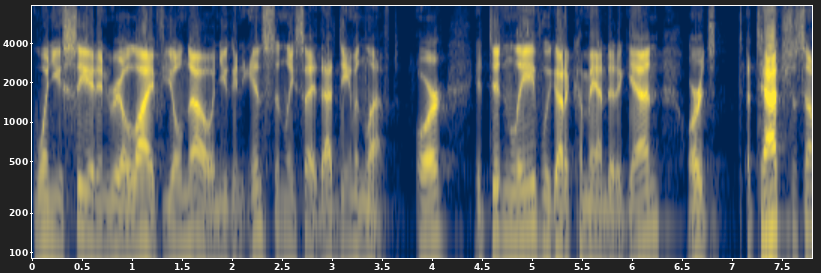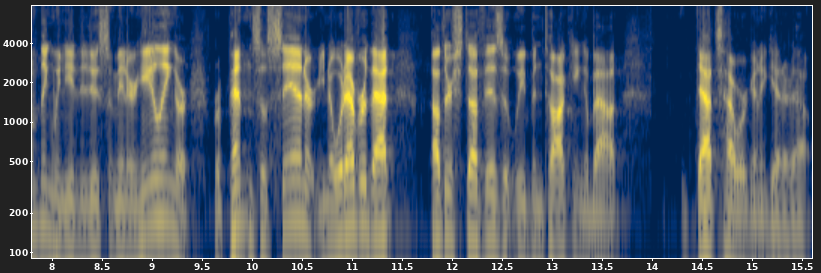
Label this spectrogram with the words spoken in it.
when you see it in real life, you'll know and you can instantly say, that demon left. Or it didn't leave, we got to command it again. Or it's attached to something, we need to do some inner healing or repentance of sin or, you know, whatever that other stuff is that we've been talking about, that's how we're going to get it out.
